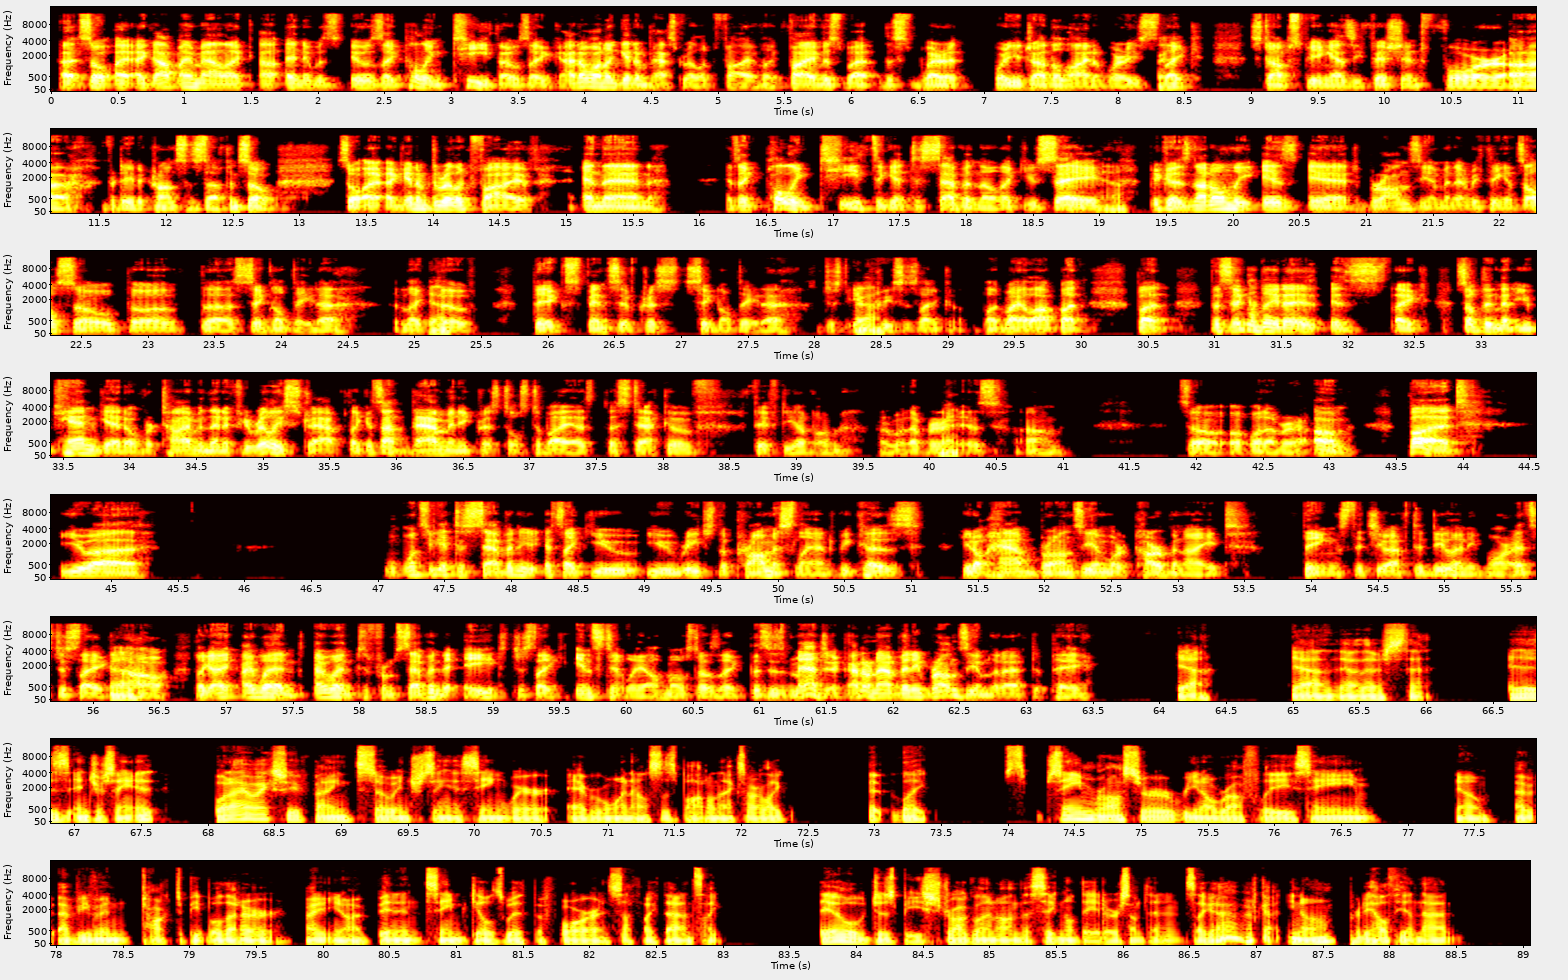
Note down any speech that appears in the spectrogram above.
uh, so I, I, got my Malak, uh, and it was it was like pulling teeth. I was like, I don't want to get him past Relic Five. Like five is what this where it where you draw the line of where he's right. like stops being as efficient for uh for Datacrons and stuff. And so so I, I get him to Relic Five, and then it's like pulling teeth to get to seven though, like you say, yeah. because not only is it bronzium and everything, it's also the the signal data, like yeah. the the expensive Chris signal data just yeah. increases like by a lot but but the signal data is, is like something that you can get over time and then if you're really strapped like it's not that many crystals to buy a, a stack of 50 of them or whatever right. it is um so uh, whatever um but you uh once you get to seven it's like you you reach the promised land because you don't have bronzium or carbonite things that you have to do anymore. It's just like, yeah. oh, like I, I went, I went from seven to eight, just like instantly almost. I was like, this is magic. I don't have any bronzium that I have to pay. Yeah. Yeah. Yeah. There's that. It is interesting. It, what I actually find so interesting is seeing where everyone else's bottlenecks are like, it, like same roster, you know, roughly same, you know, I've, I've even talked to people that are, I, you know, I've been in same guilds with before and stuff like that. It's like, they'll just be struggling on the signal data or something. And it's like, ah, I've got, you know, I'm pretty healthy in that.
